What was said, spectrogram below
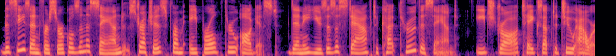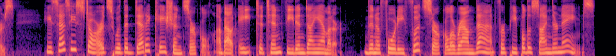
The season for Circles in the Sand stretches from April through August. Denny uses a staff to cut through the sand. Each draw takes up to two hours. He says he starts with a dedication circle about 8 to 10 feet in diameter, then a 40 foot circle around that for people to sign their names.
